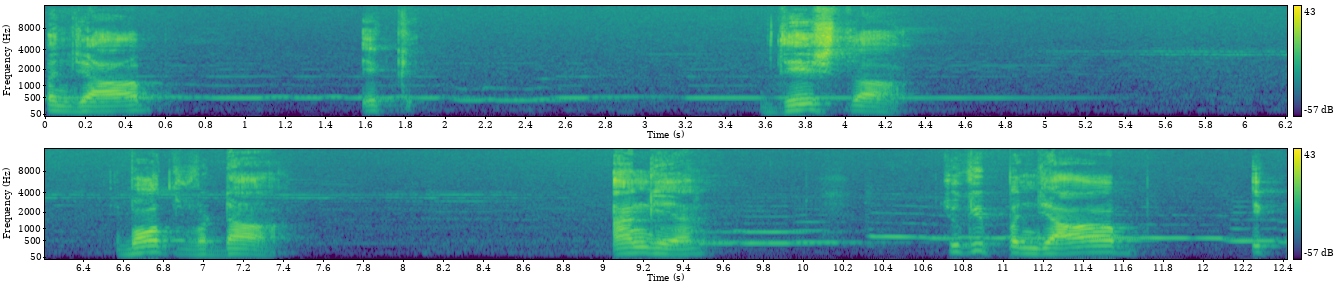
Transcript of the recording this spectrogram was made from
ਪੰਜਾਬ ਇੱਕ ਦੇਸ਼ ਦਾ ਬਹੁਤ ਵੱਡਾ ਅੰਗ ਆ, ਕਿਉਂਕਿ ਪੰਜਾਬ ਇੱਕ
